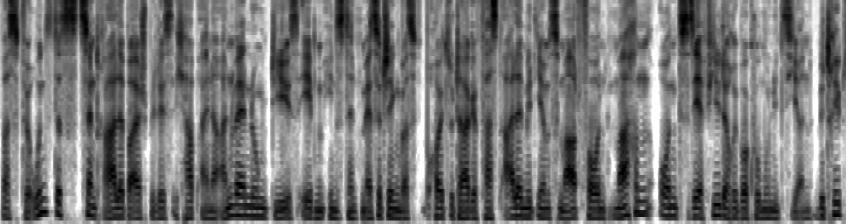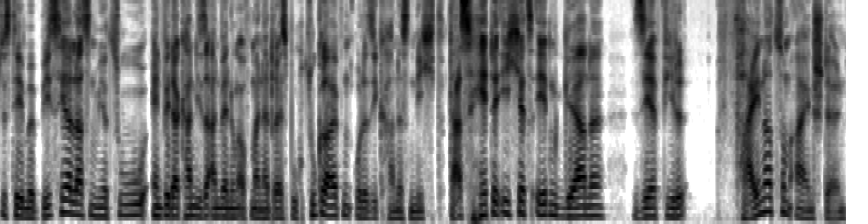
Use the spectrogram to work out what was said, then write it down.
Was für uns das zentrale Beispiel ist, ich habe eine Anwendung, die ist eben Instant Messaging, was heutzutage fast alle mit ihrem Smartphone machen und sehr viel darüber kommunizieren. Betriebssysteme bisher lassen mir zu, entweder kann diese Anwendung auf mein Adressbuch zugreifen oder sie kann es nicht. Das hätte ich jetzt eben gerne sehr viel feiner zum Einstellen.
